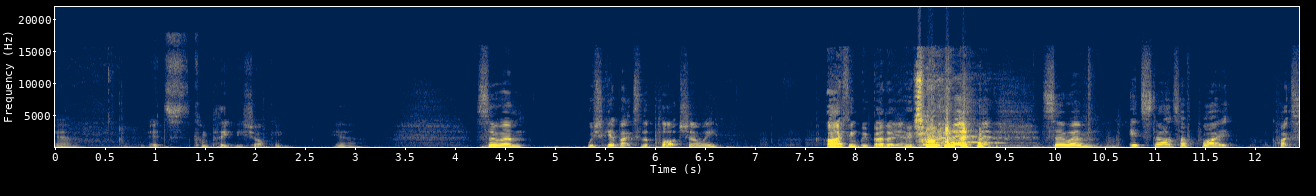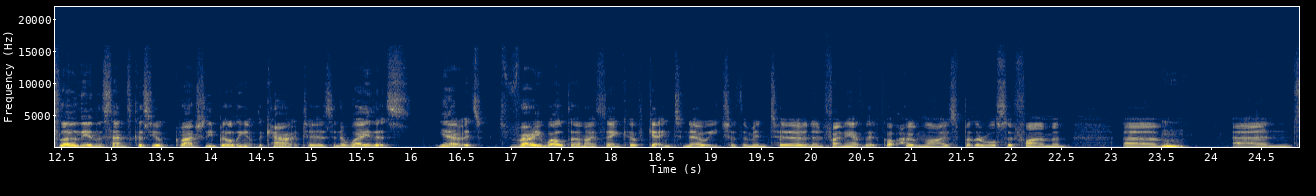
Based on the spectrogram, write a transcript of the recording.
Yeah. It's completely shocking. Yeah. So um we should get back to the plot, shall we? I think we better Yeah. so um it starts off quite quite slowly in the sense because you're gradually building up the characters in a way that's you know it's, it's very well done I think of getting to know each of them in turn and finding out they've got home lives but they're also firemen um, and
